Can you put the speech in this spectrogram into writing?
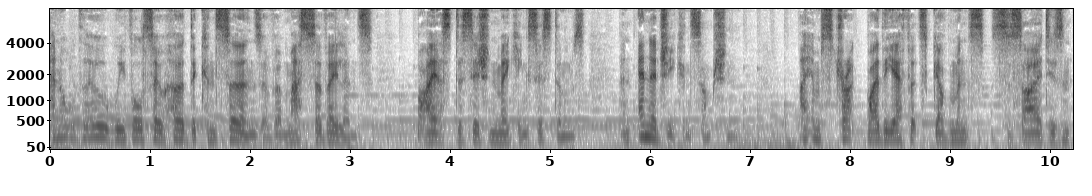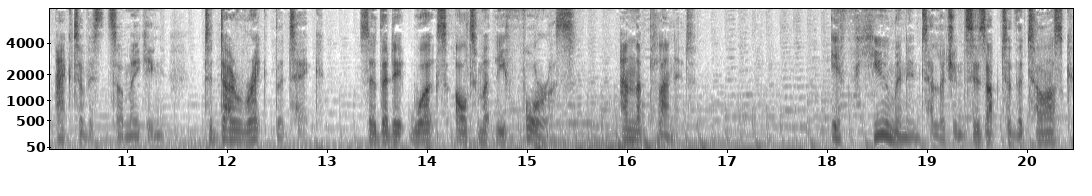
And although we've also heard the concerns over mass surveillance, biased decision making systems, and energy consumption, I am struck by the efforts governments, societies, and activists are making to direct the tech so that it works ultimately for us and the planet. If human intelligence is up to the task,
